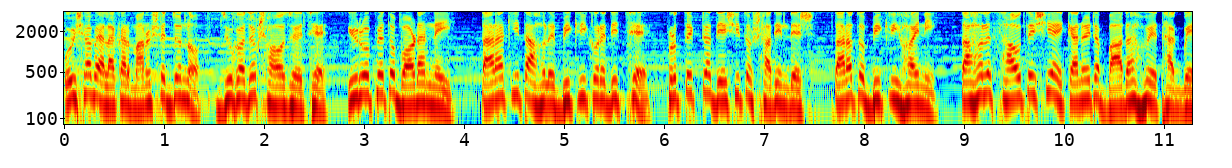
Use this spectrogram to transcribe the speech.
ওইসব এলাকার মানুষের জন্য যোগাযোগ সহজ হয়েছে। ইউরোপে তো বর্ডার নেই। তারা কি তাহলে বিক্রি করে দিচ্ছে? প্রত্যেকটা দেশই তো স্বাধীন দেশ। তারা তো বিক্রি হয়নি। তাহলে সাউথ এশিয়ায় কেন এটা বাধা হয়ে থাকবে?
